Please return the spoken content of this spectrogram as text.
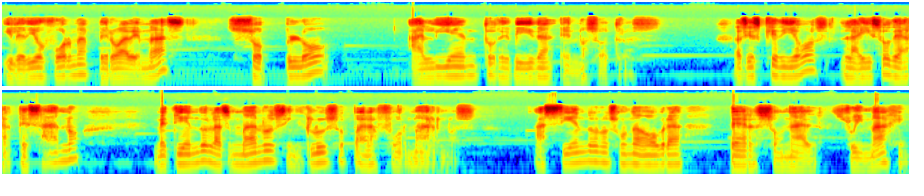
y le dio forma, pero además sopló aliento de vida en nosotros. Así es que Dios la hizo de artesano, metiendo las manos incluso para formarnos, haciéndonos una obra personal, su imagen,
